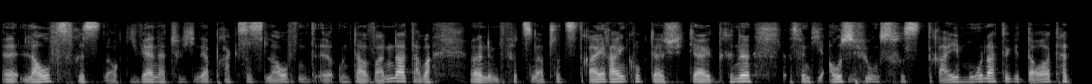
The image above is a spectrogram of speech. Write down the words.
äh, Lauffristen. Auch die werden natürlich in der Praxis laufend äh, unterwandert. Aber wenn man im 14 Absatz 3 reinguckt, da steht ja drinne, dass wenn die Ausführungsfrist drei Monate gedauert hat,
